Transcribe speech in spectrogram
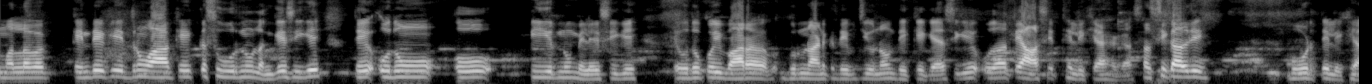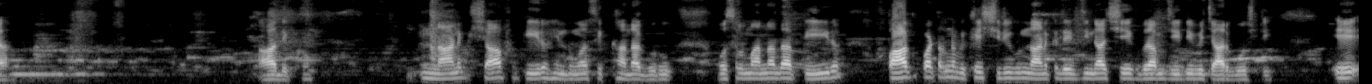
ਮਤਲਬ ਕਹਿੰਦੇ ਕਿ ਇਧਰੋਂ ਆ ਕੇ ਕਸੂਰ ਨੂੰ ਲੰਘੇ ਸੀਗੇ ਤੇ ਉਦੋਂ ਉਹ ਪੀਰ ਨੂੰ ਮਿਲੇ ਸੀਗੇ ਤੇ ਉਦੋਂ ਕੋਈ ਵਾਰ ਗੁਰੂ ਨਾਨਕ ਦੇਵ ਜੀ ਉਹਨਾਂ ਨੂੰ ਦੇ ਕੇ ਗਏ ਸੀਗੇ। ਉਹਦਾ ਇਤਿਹਾਸ ਇੱਥੇ ਲਿਖਿਆ ਹੈਗਾ। ਸਤਿ ਸ਼੍ਰੀ ਅਕਾਲ ਜੀ। ਬੋਰਡ ਤੇ ਲਿਖਿਆ। ਆ ਦੇਖੋ। ਨਾਨਕ ਸ਼ਾਹ ਫਕੀਰ ਹਿੰਦੂਆਂ ਸਿੱਖਾਂ ਦਾ ਗੁਰੂ, ਮੁਸਲਮਾਨਾਂ ਦਾ ਪੀਰ, ਪਾਕ ਪਟਨ ਵਿਖੇ ਸ੍ਰੀ ਗੁਰੂ ਨਾਨਕ ਦੇਵ ਜੀ ਨਾਲ ਸ਼ੇਖ ਬ੍ਰਹਮ ਜੀ ਦੀ ਵਿਚਾਰ ਗੋਸ਼ਟੀ। ਇਹ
